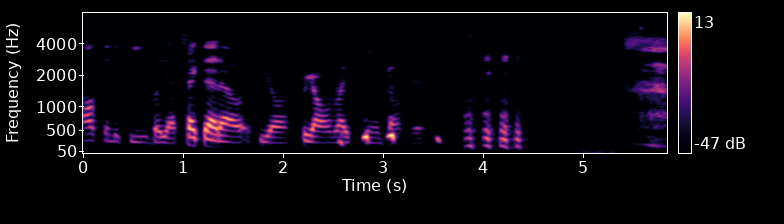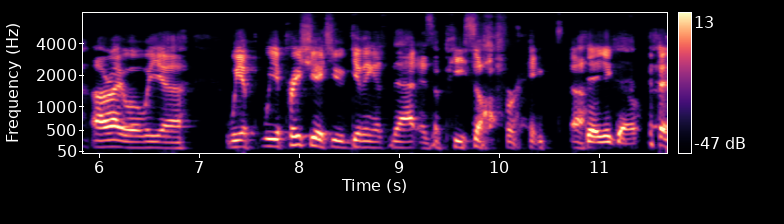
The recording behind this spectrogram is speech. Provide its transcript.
I'll send it to you. But yeah, check that out if you are for y'all Rice fans out there. All right. Well, we uh we we appreciate you giving us that as a peace offering. Uh, there you go.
